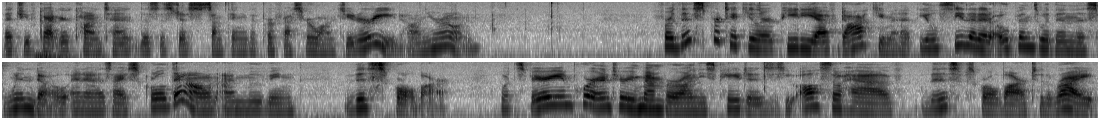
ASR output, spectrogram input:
that you've got your content. This is just something the professor wants you to read on your own. For this particular PDF document, you'll see that it opens within this window, and as I scroll down, I'm moving this scroll bar. What's very important to remember on these pages is you also have this scroll bar to the right,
